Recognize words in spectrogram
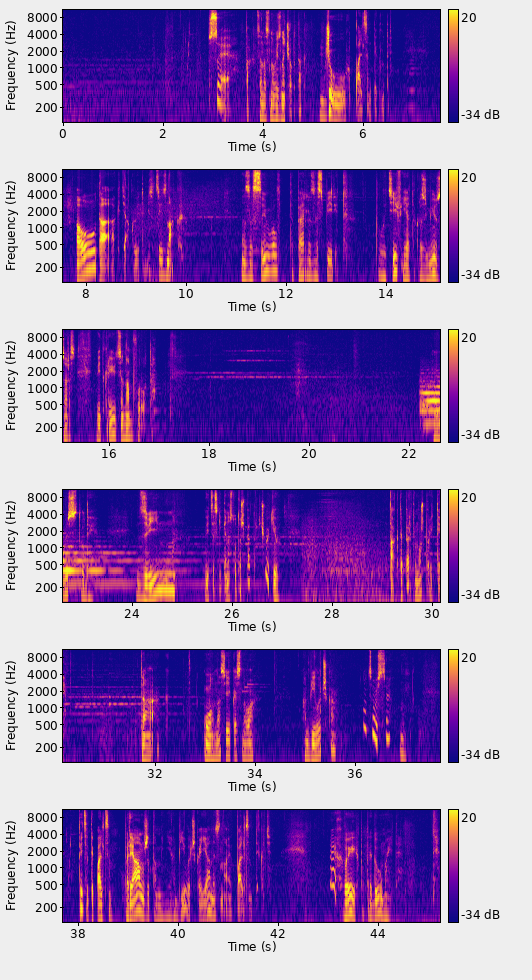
Все. Так, це у нас новий значок, так? Джух, пальцем тикнути. О, так, дякую тобі за цей знак. За символ, тепер за спіріт. Полетів, і я так розумію, зараз відкриються нам ворота. Ось туди. Дзвін. Дивіться, скільки нас тут аж п'ятеро чуваків. Так, тепер ти можеш пройти. Так. О, у нас є якась нова абілочка. Ну, це ось це. Тицяти пальцем. Прям же там мені абілочка, я не знаю, пальцем тикать. Ех, ви їх попридумаєте.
